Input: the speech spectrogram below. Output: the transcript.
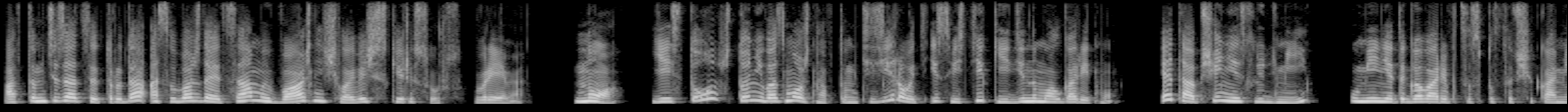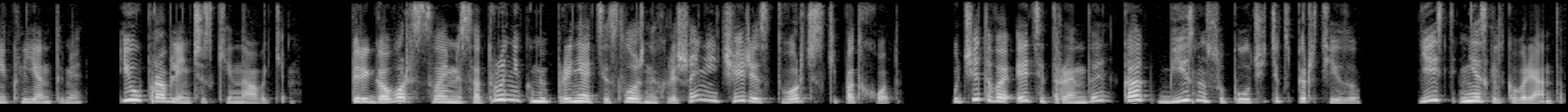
Автоматизация труда освобождает самый важный человеческий ресурс – время. Но есть то, что невозможно автоматизировать и свести к единому алгоритму. Это общение с людьми, умение договариваться с поставщиками и клиентами и управленческие навыки. Переговор со своими сотрудниками, принятие сложных решений через творческий подход. Учитывая эти тренды, как бизнесу получить экспертизу, есть несколько вариантов.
